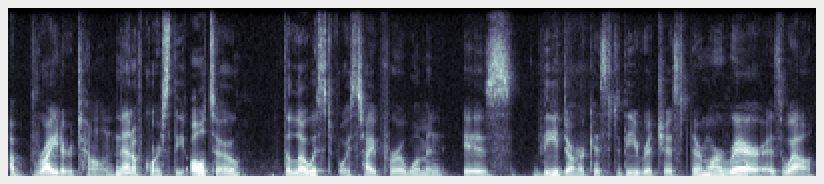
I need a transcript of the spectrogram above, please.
a brighter tone. And then of course the alto, the lowest voice type for a woman, is the darkest, the richest. They're more rare as well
